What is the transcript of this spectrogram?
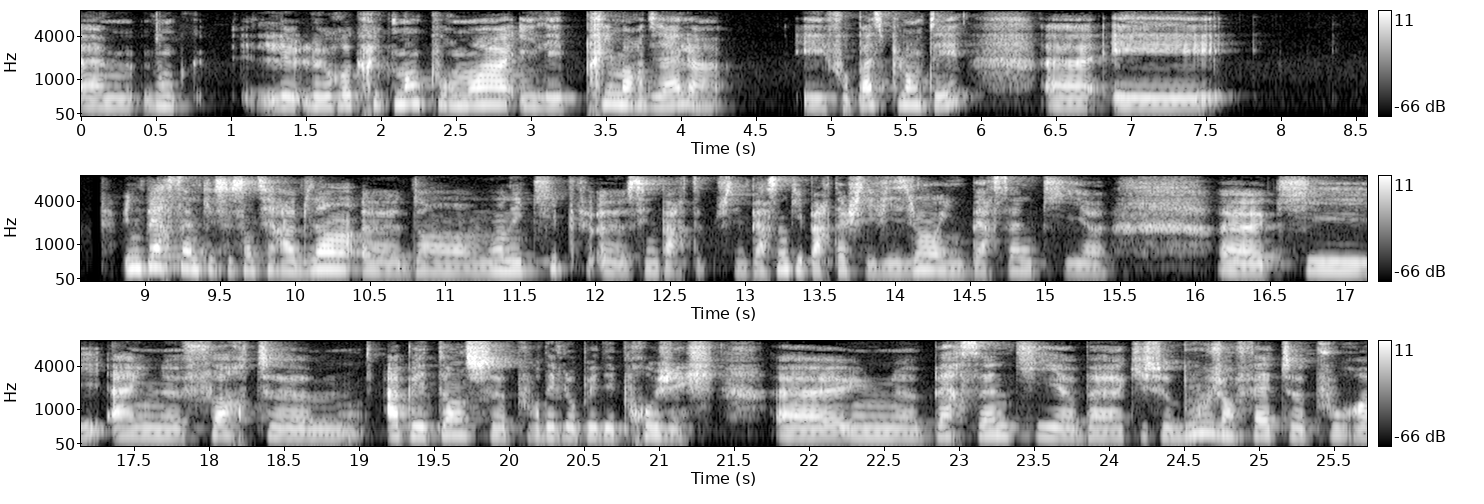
Euh, donc le, recrutement pour moi il est primordial et il faut pas se planter et une personne qui se sentira bien dans mon équipe, c'est une, une, personne qui partage ses visions, une personne qui, euh, euh qui a une forte euh, appétence pour développer des projets, euh, une personne qui, bah, qui se bouge en fait pour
